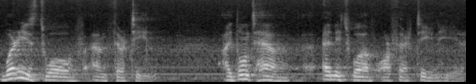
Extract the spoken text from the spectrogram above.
where is 12 and 13 I don't have any 12 or 13 here.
